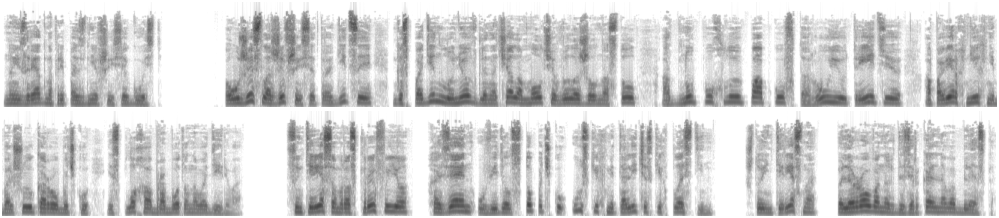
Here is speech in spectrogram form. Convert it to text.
но изрядно припозднившийся гость. По уже сложившейся традиции господин Лунев для начала молча выложил на стол одну пухлую папку, вторую, третью, а поверх них небольшую коробочку из плохо обработанного дерева. С интересом раскрыв ее, хозяин увидел стопочку узких металлических пластин, что интересно, полированных до зеркального блеска.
